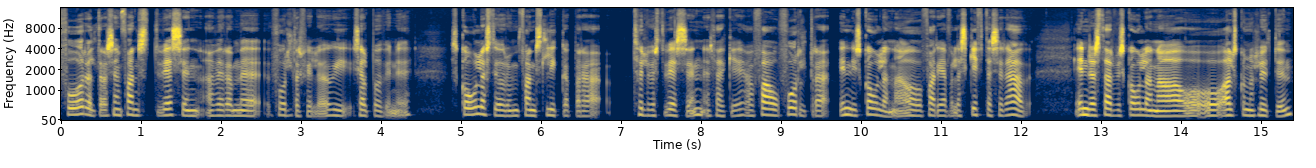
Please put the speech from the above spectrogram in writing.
foreldra sem fannst vesinn að vera með foreldrarfélag í sjálfbóðvinu. Skólastjórum fannst líka bara tölvest vesinn, er það ekki, að fá foreldra inn í skólana og fari að skipta sér af innra starfi skólana og, og alls konar hlutum.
